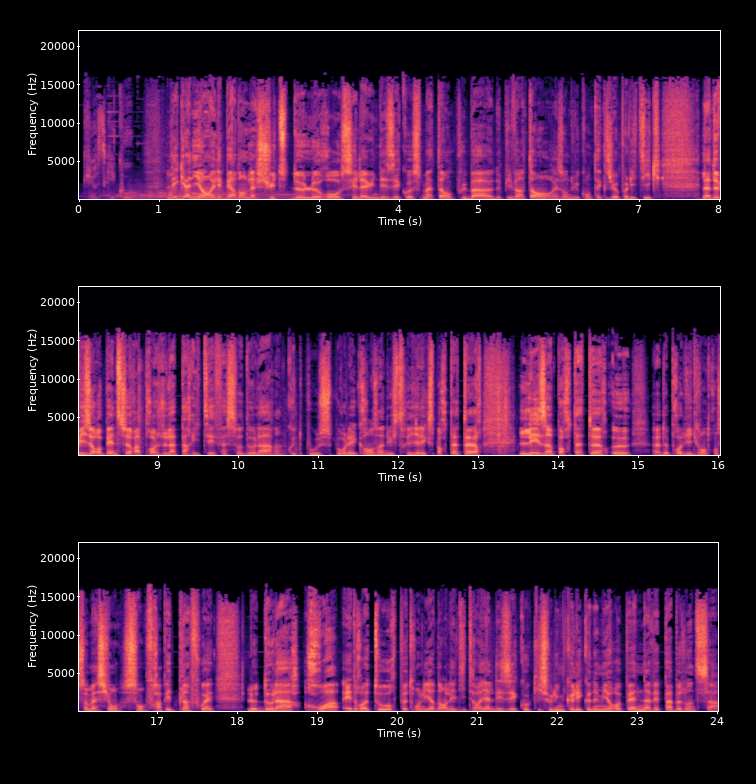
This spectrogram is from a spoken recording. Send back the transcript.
kiosque éco. Les gagnants et les perdants de la chute de l'euro, c'est la une des échos ce matin au plus bas depuis 20 ans en raison du contexte géopolitique. La devise européenne se rapproche de la parité face au dollar, un coup de pouce pour les grands industriels exportateurs. Les importateurs, eux, de produits de grande consommation sont frappés de plein fouet. Le dollar roi est de retour, peut-on lire dans l'éditorial des échos qui souligne que l'économie européenne n'avait pas besoin de ça.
